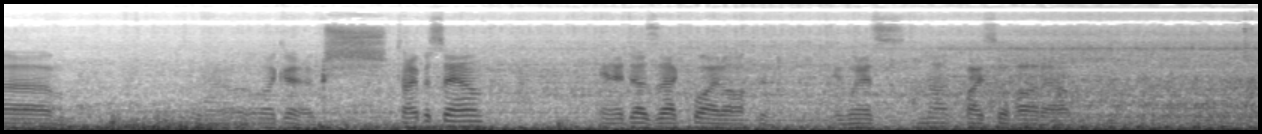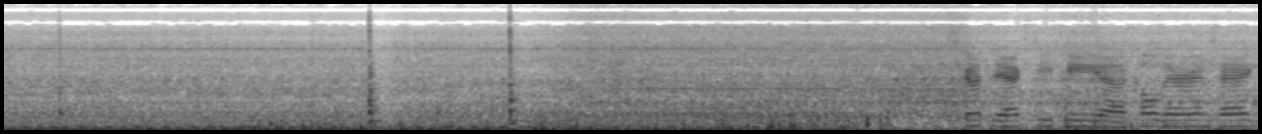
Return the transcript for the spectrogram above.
um, like a type of sound and it does that quite often and when it's not quite so hot out. It's got the XDP uh, cold air intake.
